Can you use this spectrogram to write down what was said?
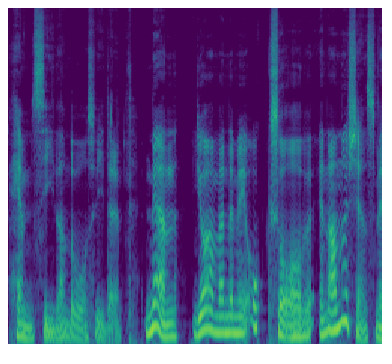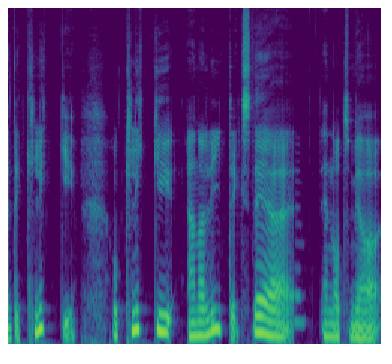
hemsidan då och så vidare. Men jag använder mig också av en annan tjänst som heter Clicky. Och Clicky Analytics, det är något som jag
